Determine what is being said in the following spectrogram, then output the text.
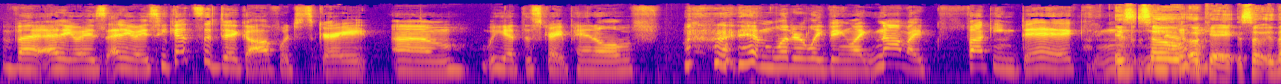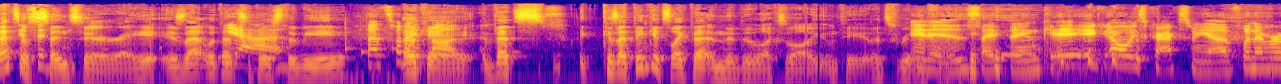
But, but, anyways, anyways, he gets the dick off, which is great. Um, we get this great panel of him literally being like, "Not my fucking dick." Is so okay. So that's it's a censor, right? Is that what that's yeah, supposed to be? That's what okay, I thought. Okay. That's because I think it's like that in the deluxe volume too. That's really. It funny. is. I think it, it, always cracks me up whenever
